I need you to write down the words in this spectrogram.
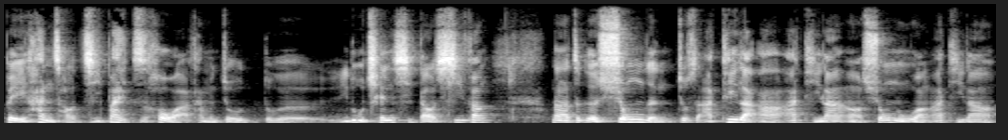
被汉朝击败之后啊，他们就这个一路迁徙到西方。那这个匈人就是阿提拉啊，阿提拉啊，匈奴王阿提拉啊。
